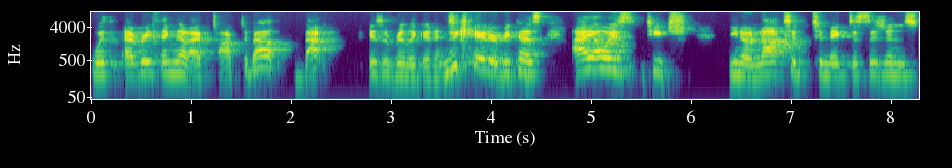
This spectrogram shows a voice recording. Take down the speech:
with everything that I've talked about, that is a really good indicator because I always teach you know not to to make decisions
